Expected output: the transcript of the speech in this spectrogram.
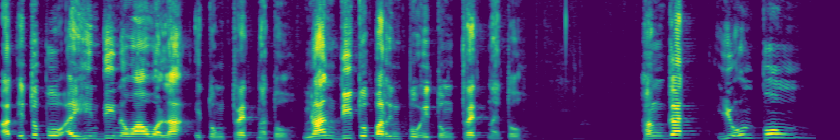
At ito po ay hindi nawawala itong threat na to. Nandito pa rin po itong threat na ito. Hanggat yun pong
